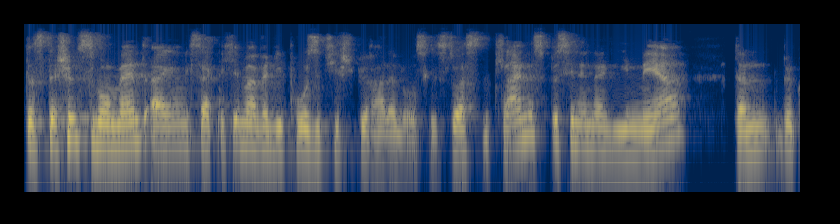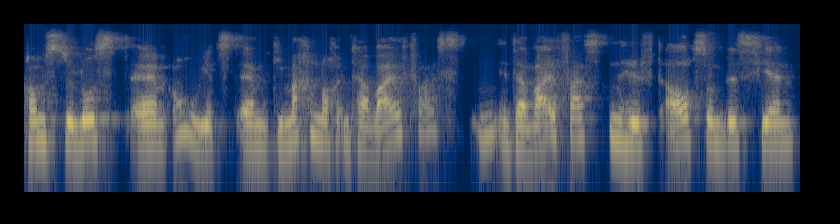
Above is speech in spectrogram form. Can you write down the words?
das ist der schönste Moment eigentlich, sage ich immer, wenn die Positivspirale losgeht. Du hast ein kleines bisschen Energie mehr dann bekommst du Lust, ähm, oh, jetzt, ähm, die machen noch Intervallfasten. Intervallfasten hilft auch so ein bisschen,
